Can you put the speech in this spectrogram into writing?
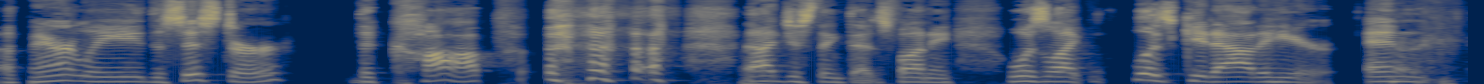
apparently the sister, the cop, I just think that's funny, was like, let's get out of here. And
